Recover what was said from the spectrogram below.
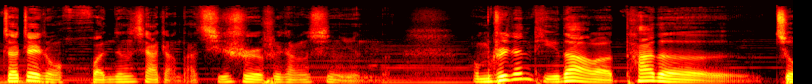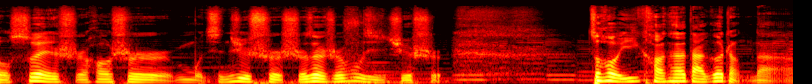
在这种环境下长大，其实是非常幸运的。我们之前提到了，他的九岁时候是母亲去世，十岁时父亲去世，最后依靠他的大哥长大啊。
